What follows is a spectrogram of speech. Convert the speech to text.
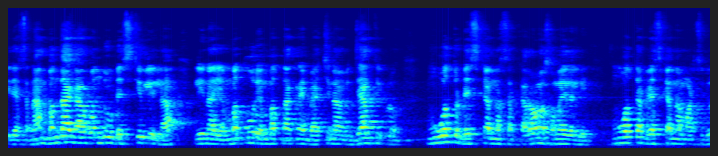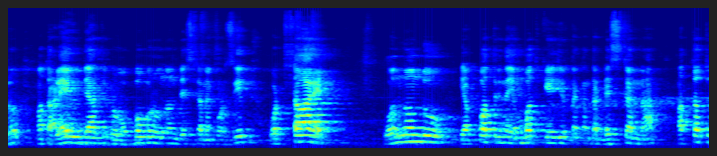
ಇದೆ ಸರ್. ನಾನು ಬಂದಾಗ ಒಂದು ಡೆಸ್ಕ್ ಇರಲಿಲ್ಲ. ಇಲ್ಲಿನ ಎಂಬತ್ಮೂರು, ಎಂಬತ್ನಾಲ್ಕನೇ ಬ್ಯಾಚಿನ ವಿದ್ಯಾರ್ಥಿಗಳು ಮೂವತ್ತು ಡೆಸ್ಕ್ ಅನ್ನ ಸರ್, ಕರೋನಾ ಸಮಯದಲ್ಲಿ ಮೂವತ್ತ ಡೆಸ್ಕ್ ಅನ್ನ ಮಾಡಿಸಿದ್ರು. ಮತ್ತು ಹಳೆ ವಿದ್ಯಾರ್ಥಿಗಳು ಒಬ್ಬೊಬ್ಬರು ಒಂದೊಂದು ಡೆಸ್ಕ್ ಅನ್ನ ಕೊಡಿಸಿ ಒಟ್ಟಾರೆ ಒಂದೊಂದು ಎಪ್ಪತ್ತರಿಂದ ಎಂಬತ್ತು ಕೆಜಿ ಇರ್ತಕ್ಕಂಥ ಡೆಸ್ಕ್ ಅನ್ನ ಹತ್ತತ್ತು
